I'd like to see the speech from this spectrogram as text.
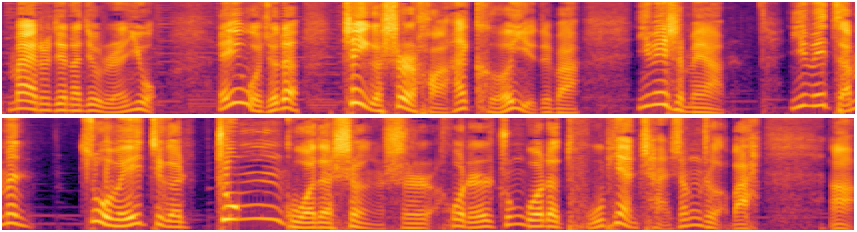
卖出去呢就有人用。哎，我觉得这个事儿好像还可以，对吧？因为什么呀？因为咱们作为这个中国的摄影师，或者是中国的图片产生者吧，啊。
